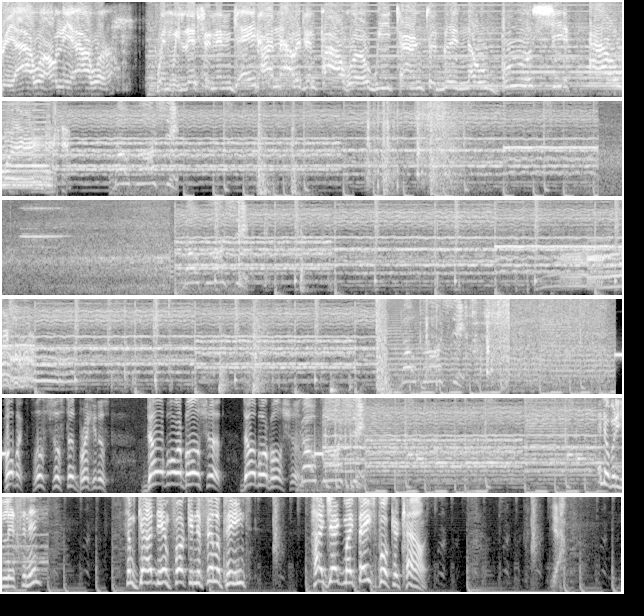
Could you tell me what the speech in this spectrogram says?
Every hour on the hour, when we listen and gain our knowledge and power, we turn to the no bullshit hour. No bullshit. Let's just did breaking news. No or bullshit. No or bullshit. No bullshit. Ain't nobody listening. Some goddamn fuck in the Philippines hijacked my Facebook account. Yeah.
